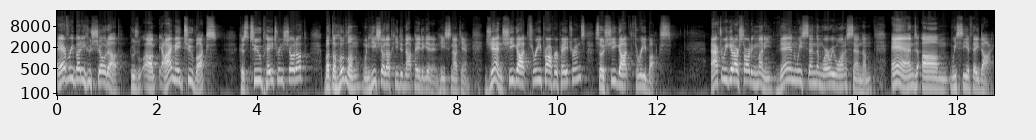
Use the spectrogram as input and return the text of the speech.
everybody who showed up, who's um, I made two bucks because two patrons showed up, but the hoodlum, when he showed up, he did not pay to get in. He snuck in. Jen, she got three proper patrons, so she got three bucks. After we get our starting money, then we send them where we want to send them, and um, we see if they die.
